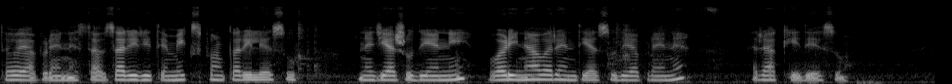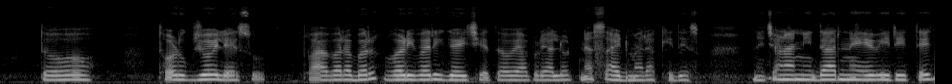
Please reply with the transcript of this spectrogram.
તો હવે આપણે એને સાવ સારી રીતે મિક્સ પણ કરી લેશું. અને જ્યાં સુધી એની વળી ના વરે ને ત્યાં સુધી આપણે એને રાખી દઈશું તો થોડુંક જોઈ લેશું. તો આ બરાબર વળી વળી ગઈ છે. તો હવે આપણે આ લોટને સાઈડમાં રાખી દઈશું અને ચણાની દાળને એવી રીતે જ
